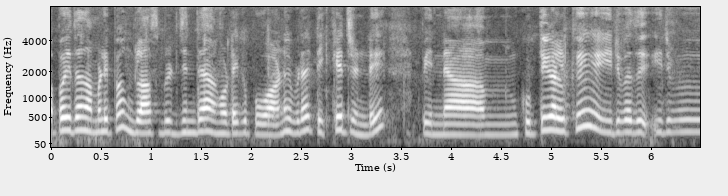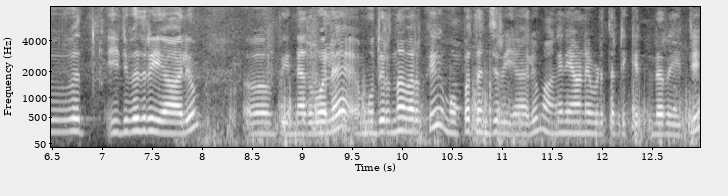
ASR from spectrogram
അപ്പോൾ ഇത് നമ്മളിപ്പം ഗ്ലാസ് ബ്രിഡ്ജിന്റെ അങ്ങോട്ടേക്ക് പോവാണ്. ഇവിടെ ടിക്കറ്റ് ഉണ്ട്. പിന്നെ കുട്ടികൾക്ക് ഇരുപത് ഇരുപത് ഇരുപത് റിയാലും പിന്നെ അതുപോലെ മുതിർന്നവർക്ക് മുപ്പത്തഞ്ച് റിയാലും അങ്ങനെയാണ് ഇവിടുത്തെ ടിക്കറ്റിന്റെ റേറ്റ്.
